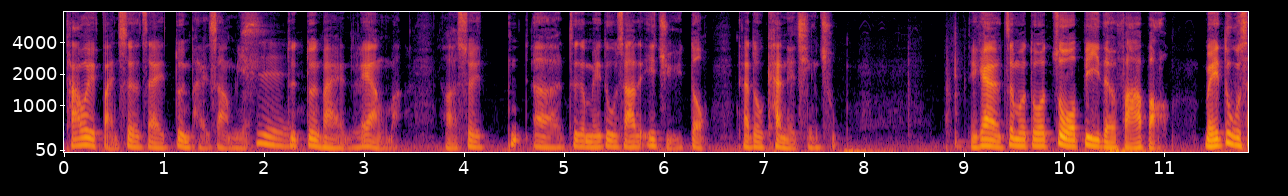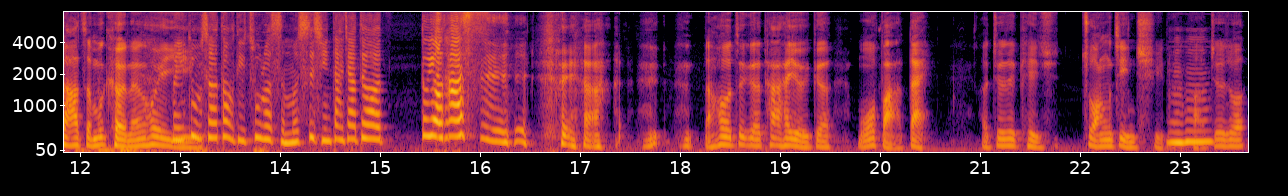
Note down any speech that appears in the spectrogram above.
它会反射在盾牌上面，是盾盾牌很亮嘛，啊，所以呃，这个梅杜莎的一举一动，他都看得清楚。你看有这么多作弊的法宝，梅杜莎怎么可能会赢？梅杜莎到底做了什么事情？大家都要都要他死？对啊，然后这个他还有一个魔法袋啊，就是可以去装进去的、嗯、啊，就是说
